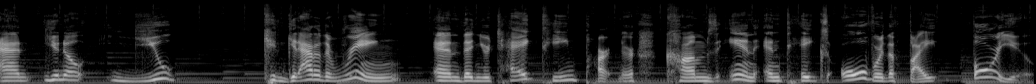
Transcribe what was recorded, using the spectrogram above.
And, you know, you can get out of the ring and then your tag team partner comes in and takes over the fight for you.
